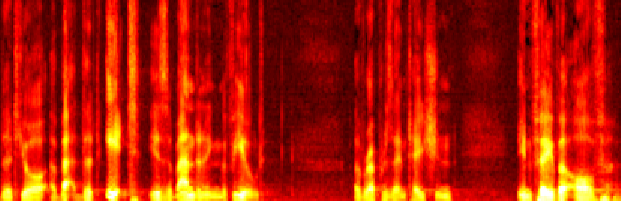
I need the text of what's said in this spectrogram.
that you're that it is abandoning the field of representation in favor of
